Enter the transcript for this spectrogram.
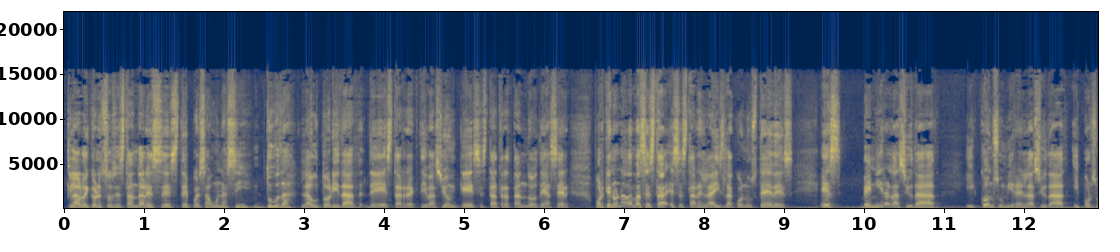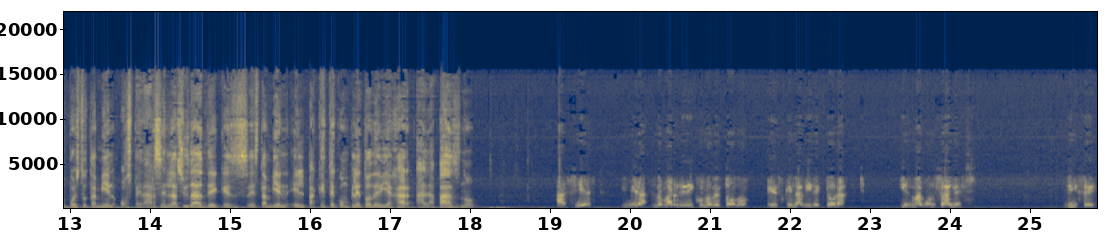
Claro, y con estos estándares, este, pues aún así duda la autoridad de esta reactivación que se está tratando de hacer, porque no nada más está, es estar en la isla con ustedes, es venir a la ciudad y consumir en la ciudad y por supuesto también hospedarse en la ciudad, de que es, es también el paquete completo de viajar a La Paz, ¿no? Así es. Y mira, lo más ridículo de todo es que la directora Irma González dice,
